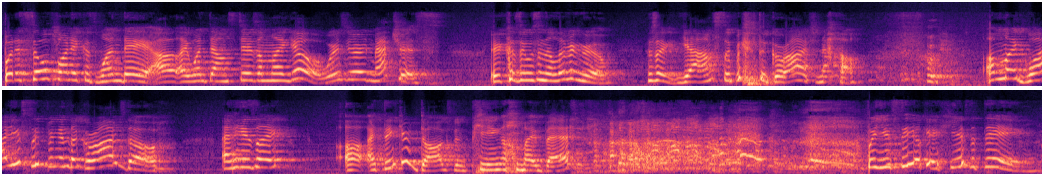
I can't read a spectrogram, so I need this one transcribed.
But it's so funny because one day I, I, went downstairs. I'm like, yo, where's your mattress? Because it was in the living room. He's like, yeah, I'm sleeping in the garage now. I'm like, why are you sleeping in the garage though? And he's like, uh, I think your dog's been peeing on my bed. but you see, okay, here's the thing.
